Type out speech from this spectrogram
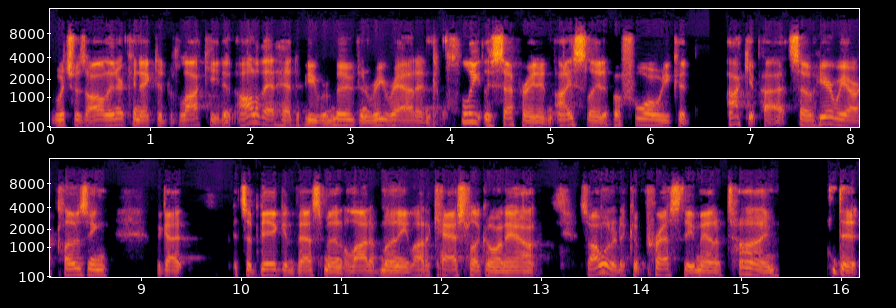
which was all interconnected with Lockheed, and all of that had to be removed and rerouted and completely separated and isolated before we could occupy it. So here we are closing. We got it's a big investment, a lot of money, a lot of cash flow going out. So I wanted to compress the amount of time that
